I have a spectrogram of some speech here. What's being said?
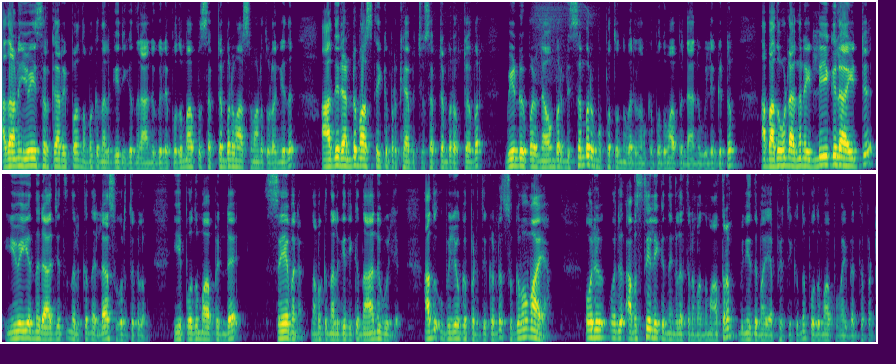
അതാണ് യു എ സർക്കാർ ഇപ്പോൾ നമുക്ക് നൽകിയിരിക്കുന്ന ഒരു ആനുകൂല്യം. പൊതുമാപ്പ് സെപ്റ്റംബർ മാസമാണ് തുടങ്ങിയത്. ആദ്യ രണ്ട് മാസത്തേക്ക് പ്രഖ്യാപിച്ചു. സെപ്റ്റംബർ ഒക്ടോബർ വീണ്ടും ഇപ്പോൾ നവംബർ ഡിസംബർ മുപ്പത്തൊന്ന് വരെ നമുക്ക് പൊതുമാപ്പിന്റെ ആനുകൂല്യം കിട്ടും. അപ്പോൾ അതുകൊണ്ട് അങ്ങനെ ഇല്ലീഗലായിട്ട് യു എ എന്ന രാജ്യത്ത് നിൽക്കുന്ന എല്ലാ സുഹൃത്തുക്കളും ഈ പൊതുമാപ്പിന്റെ സേവനം നമുക്ക് നൽകിയിരിക്കുന്ന ആനുകൂല്യം അത് ഉപയോഗപ്പെടുത്തിക്കൊണ്ട് സുഗമമായ ഒരു ഒരു അവസ്ഥയിലേക്ക് നിങ്ങൾ എത്തണമെന്ന് മാത്രം വിനീതമായി അഭ്യർത്ഥിക്കുന്നു. പൊതുമാപ്പുമായി ബന്ധപ്പെട്ട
